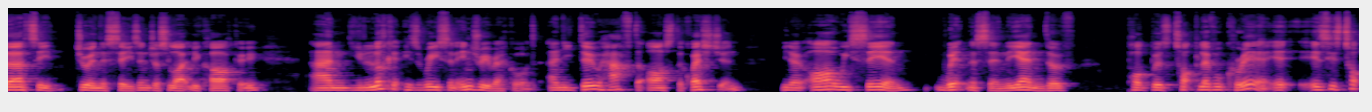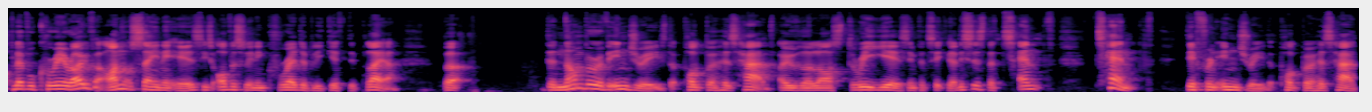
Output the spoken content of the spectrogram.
30 during this season, just like Lukaku. And you look at his recent injury record, and you do have to ask the question, you know, are we seeing, witnessing the end of Pogba's top level career? Is his top level career over? I'm not saying it is. He's obviously an incredibly gifted player, but the number of injuries that Pogba has had over the last three years in particular, this is the 10th, 10th different injury that Pogba has had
